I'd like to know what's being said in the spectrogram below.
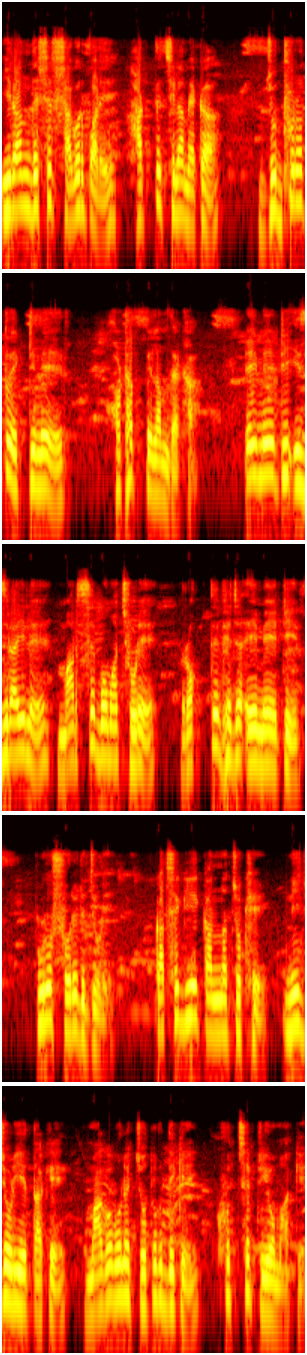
ইরান দেশের সাগর পাড়ে হাঁটতে ছিলাম একা, যুদ্ধরত একটি মেয়ের হঠাৎ পেলাম দেখা। এই মেয়েটি ইসরায়েলে মার্সে বোমা ছুড়ে রক্তে ভেজা এই মেয়েটির পুরো শরীর জুড়ে। কাছে গিয়ে কান্না চোখে নি জড়িয়ে তাকে মাগো বলে চতুর্দিকে খুঁজছে প্রিয় মাকে।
